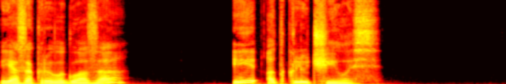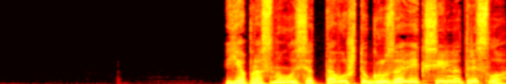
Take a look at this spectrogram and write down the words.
Я закрыла глаза и отключилась. Я проснулась от того, что грузовик сильно трясло.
